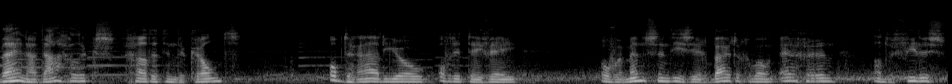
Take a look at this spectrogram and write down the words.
Bijna dagelijks gaat het in de krant, op de radio of de tv over mensen die zich buitengewoon ergeren aan de files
